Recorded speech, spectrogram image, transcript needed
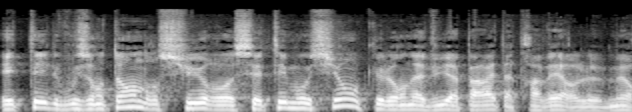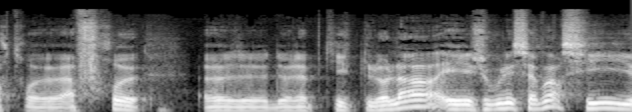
était de vous entendre sur cette émotion que l'on a vu apparaître à travers le meurtre affreux de la petite Lola, et je voulais savoir si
